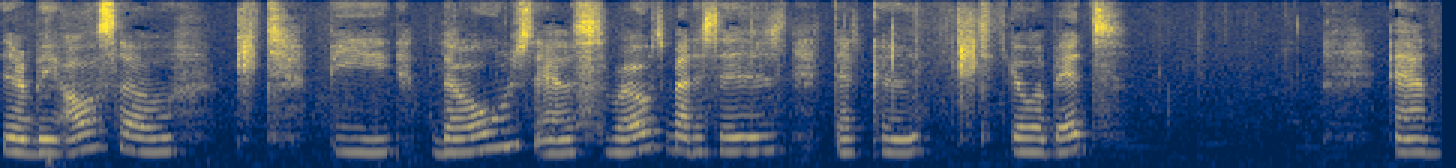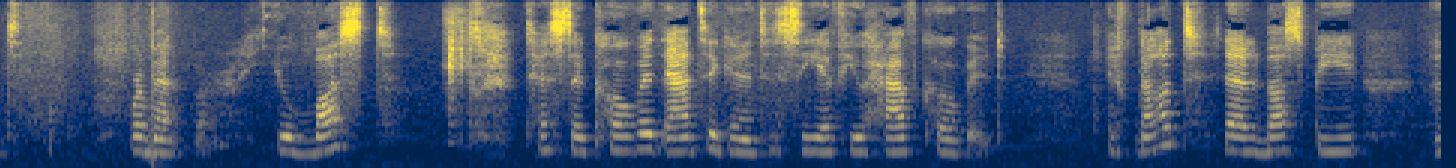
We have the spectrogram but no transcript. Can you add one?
there may also be nose and throat medicines that could go a bit. And remember, you must test the COVID antigen to see if you have COVID. If not, then it must be uh,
